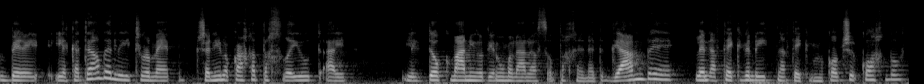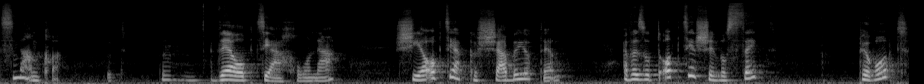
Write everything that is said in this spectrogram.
שבלקטר ולהתרומם, כשאני לוקחת אחריות על לבדוק מה אני עוד יכולה לעשות אחרת, גם בלנתק ולהתנתק במקום של כוח ועוצמה. והאופציה האחרונה, שהיא האופציה הקשה ביותר, אבל זאת אופציה שנושאת פירות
